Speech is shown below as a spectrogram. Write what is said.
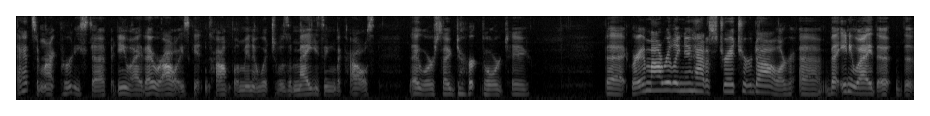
they had some right pretty stuff. But anyway they were always getting complimented which was amazing because they were so dirt poor too. But grandma really knew how to stretch her dollar uh, but anyway the the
